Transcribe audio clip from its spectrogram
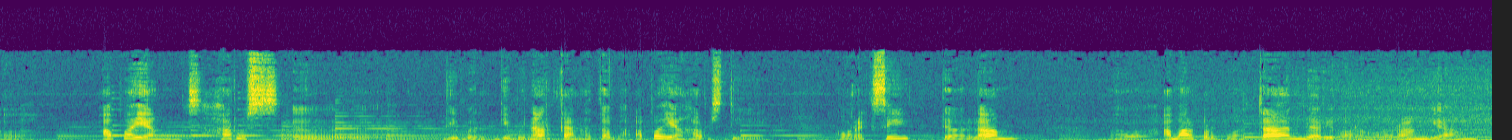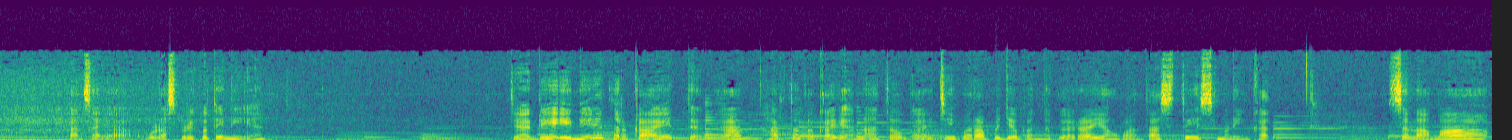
uh, apa yang harus uh, dibenarkan atau apa yang harus dikoreksi dalam uh, amal perbuatan dari orang-orang yang akan saya ulas berikut ini ya. Jadi ini terkait dengan harta kekayaan atau gaji para pejabat negara yang fantastis meningkat. Selama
